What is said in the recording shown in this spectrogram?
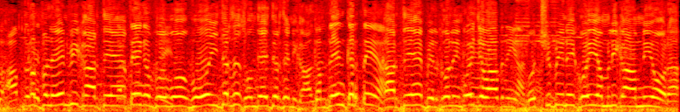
तो आप लोग कंप्लेन भी करते हैं। करते हैं वो, वो वो इधर से सुनते हैं इधर से निकाल कंप्लेन करते हैं। करते हैं बिल्कुल कोई जवाब नहीं आता। कुछ भी नहीं कोई अमली काम नहीं हो रहा।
